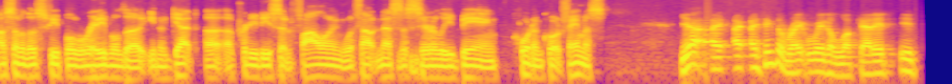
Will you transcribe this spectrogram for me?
how some of those people were able to, you know, get a, a pretty decent following without necessarily being quote unquote famous. Yeah, I, I think the right way to look at it, it's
